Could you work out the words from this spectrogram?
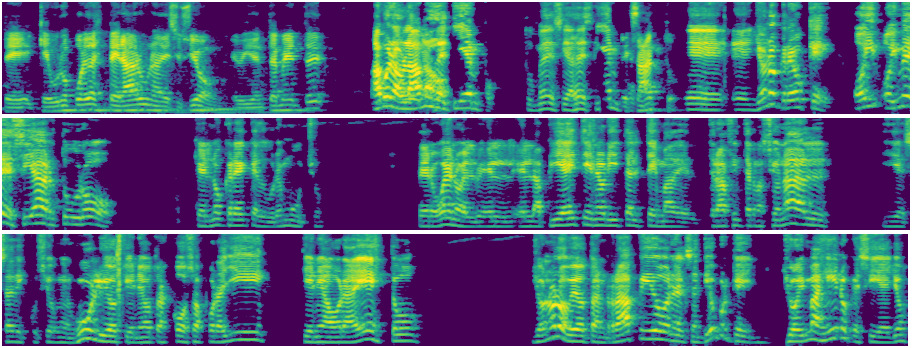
de que uno pueda esperar una decisión. Evidentemente. Ah, bueno, hablamos de tiempo. Tú me decías de tiempo. Exacto. Eh, eh, yo no creo que. Hoy, hoy me decía Arturo que él no cree que dure mucho. Pero bueno, el, el, la PA tiene ahorita el tema del draft internacional, y esa discusión en julio, tiene otras cosas por allí, tiene ahora esto. Yo no lo veo tan rápido en el sentido porque yo imagino que si ellos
